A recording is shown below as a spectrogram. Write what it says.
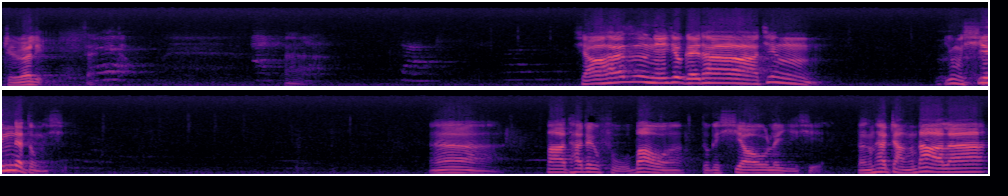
哲理在里头，啊，小孩子你就给他净用新的东西，啊，把他这个福报啊都给消了一些，等他长大了，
